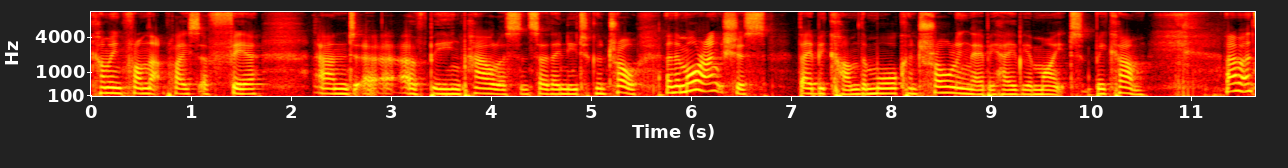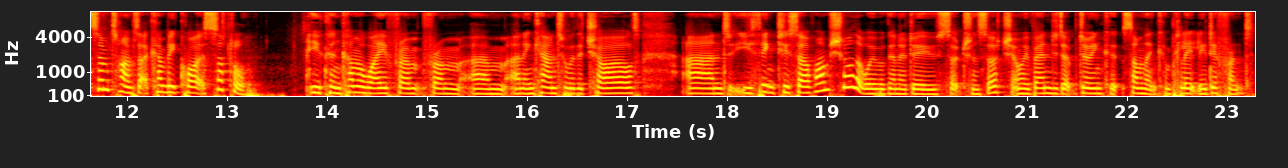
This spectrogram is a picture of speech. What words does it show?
coming from that place of fear and uh, of being powerless, and so they need to control. And the more anxious they become, the more controlling their behaviour might become. Um, and sometimes that can be quite subtle. You can come away from, from um, an encounter with a child and you think to yourself, I'm sure that we were going to do such and such, and we've ended up doing something completely different.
